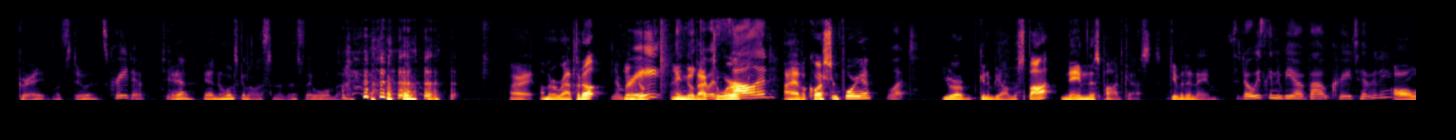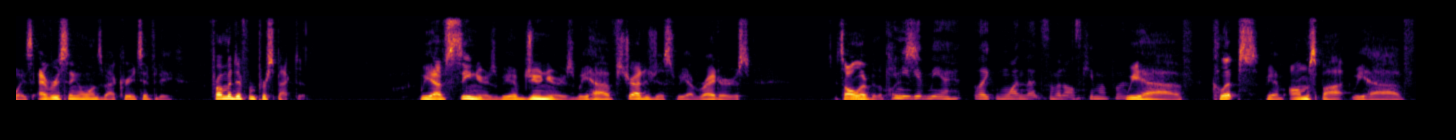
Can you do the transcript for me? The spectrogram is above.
Great, let's do it. It's creative too. Yeah, yeah. No one's gonna listen to this. They won't know. all right, I'm gonna wrap it up. Number you can go- eight. you I can go think back it was to work. solid. I have a question for you. What? You are going to be on the spot. Name this podcast. Give it a name. Is it always going to be about creativity? Always. Every single one's about creativity from a different perspective. We have seniors, we have juniors, we have strategists, we have writers. It's all over the place. Can you give me a like one that someone else came up with? we have clips, we have on the spot, we have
